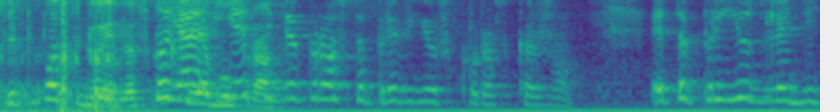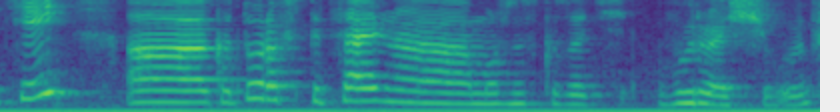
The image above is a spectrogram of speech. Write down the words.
Типа просто говори, насколько я, Я, был я прав. тебе просто превьюшку расскажу. Это приют для детей, а, которых специально, можно сказать, выращивают.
